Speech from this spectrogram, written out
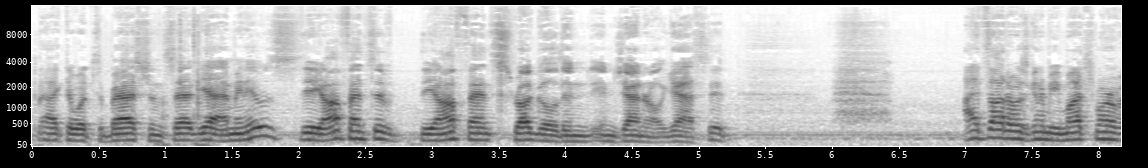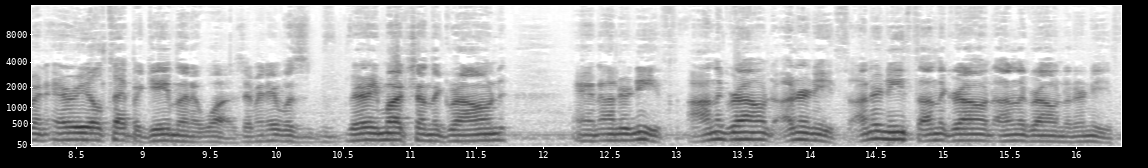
back to what Sebastian said. Yeah, I mean it was the offensive. The offense struggled in in general. Yes, it. I thought it was going to be much more of an aerial type of game than it was. I mean, it was very much on the ground and underneath, on the ground, underneath, underneath, on the ground, on the ground, underneath.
